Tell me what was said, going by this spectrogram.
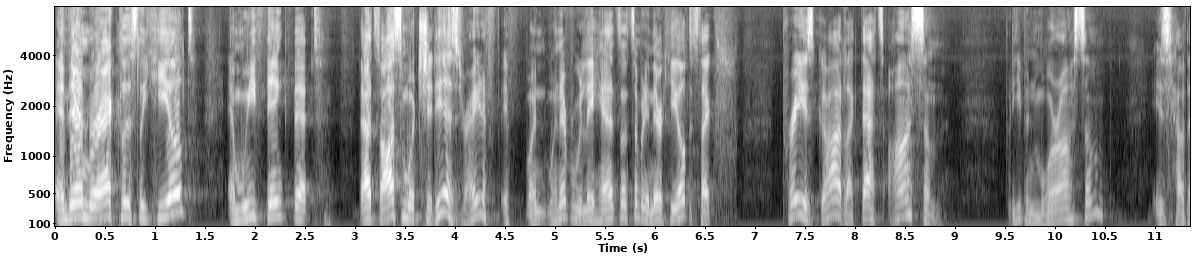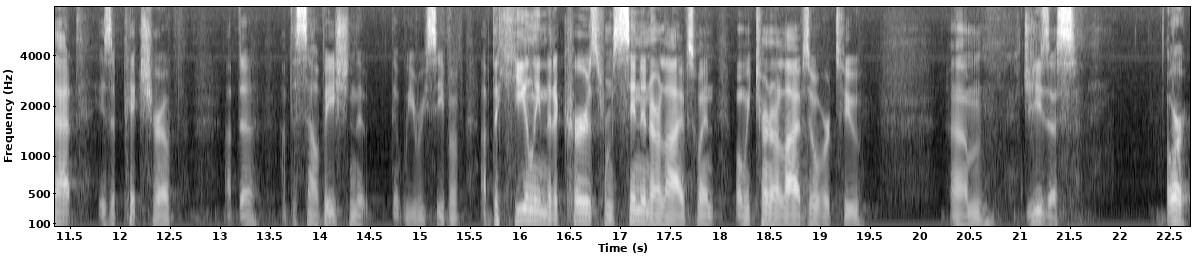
and they're miraculously healed, and we think that that's awesome, which it is, right? If, if when, whenever we lay hands on somebody and they're healed, it's like, praise God, like that's awesome. But even more awesome is how that is a picture of, of, the, of the salvation that, that we receive, of, of the healing that occurs from sin in our lives when, when we turn our lives over to um, Jesus. Or,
